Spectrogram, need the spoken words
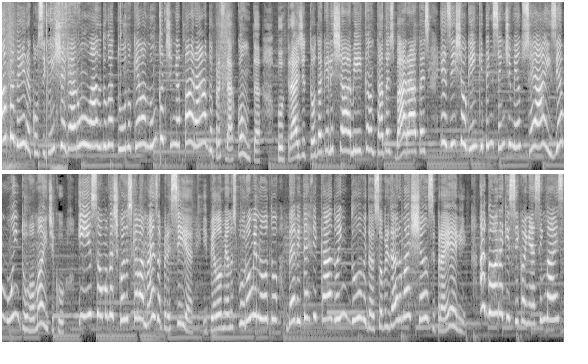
a padeira conseguiu enxergar um lado do gatuno que ela nunca tinha parado para se dar conta. Por trás de todo aquele charme e cantadas baratas, existe alguém que tem sentimentos reais e é muito romântico. E isso é uma das coisas que ela mais aprecia, e pelo menos por um minuto deve ter ficado em dúvida sobre dar uma chance para ele. Agora que se conhecem mais,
